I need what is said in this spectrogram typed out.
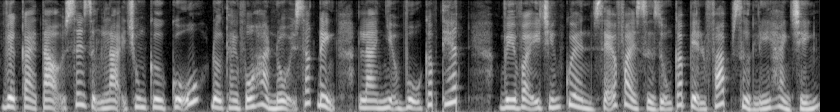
Việc cải tạo xây dựng lại chung cư cũ được thành phố Hà Nội xác định là nhiệm vụ cấp thiết, vì vậy chính quyền sẽ phải sử dụng các biện pháp xử lý hành chính.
